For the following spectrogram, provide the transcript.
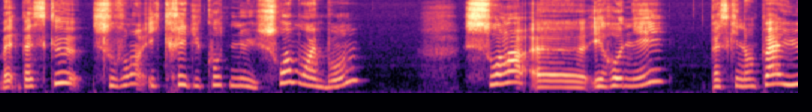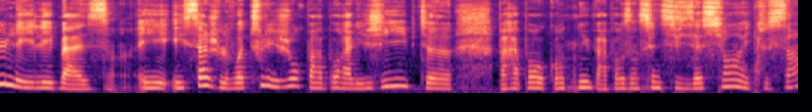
Mais parce que souvent, ils créent du contenu soit moins bon, soit euh, erroné, parce qu'ils n'ont pas eu les, bases. Et, ça, je le vois tous les jours par rapport à l'Égypte, euh, par rapport au contenu, par rapport aux anciennes civilisations et tout ça.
